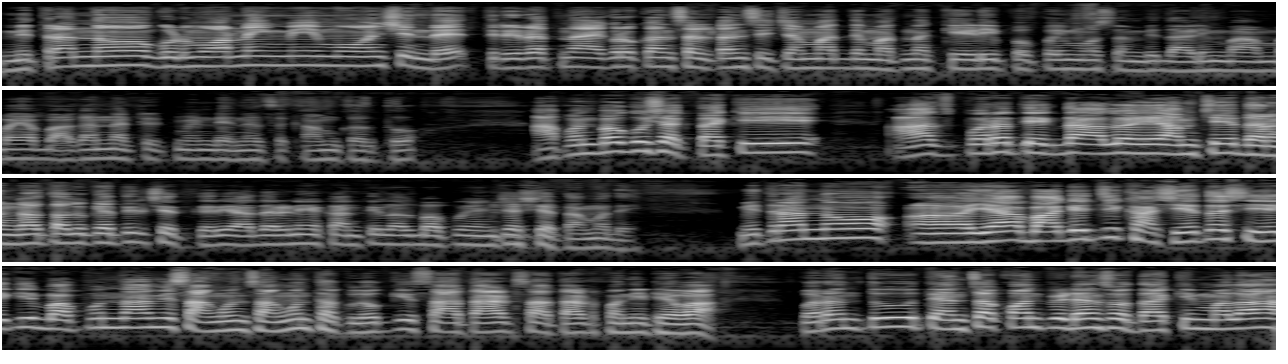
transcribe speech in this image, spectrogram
मित्रांनो गुड मॉर्निंग मी मोहन शिंदे त्रिरत्न ॲग्रो कन्सल्टन्सीच्या माध्यमातून केळी पपई मोसंबी डाळिंब आंबा या बागांना ट्रीटमेंट देण्याचं काम करतो. आपण बघू शकता की आज परत एकदा आलो आहे आमचे धरणगाव तालुक्यातील शेतकरी आदरणीय कांतीलाल बापू यांच्या शेतामध्ये. मित्रांनो या बागेची खासियत अशी आहे की बापूंना आम्ही सांगून सांगून थकलो की सात आठ सात आठ फणी ठेवा. परंतु त्यांचा कॉन्फिडन्स होता की मला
